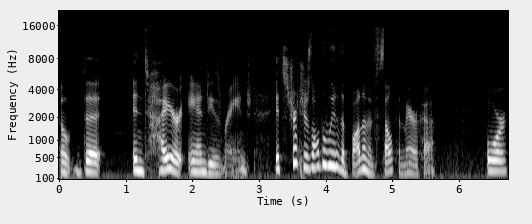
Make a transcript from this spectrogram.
oh the entire Andes range. It stretches all the way to the bottom of South America. Or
